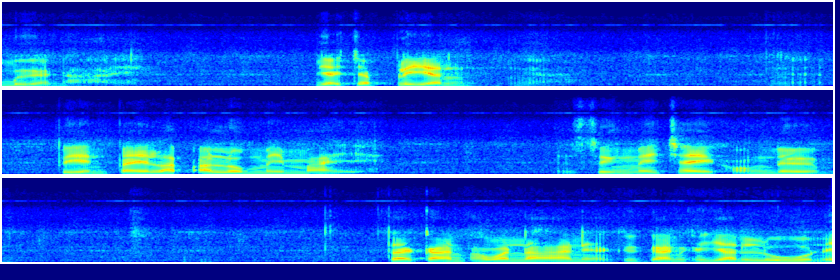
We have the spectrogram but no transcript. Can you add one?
เบื่อหน่าย อยากจะเปลี่ยน เปลี่ยนไปรับอารมณ์ใหม่ ๆ ซึ่งไม่ใช่ของเดิม แต่การภาวนาเนี่ยคือการขยันรู้ใน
